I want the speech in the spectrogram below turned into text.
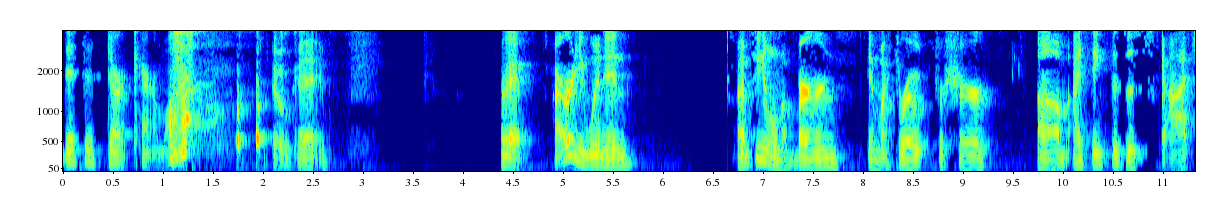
this is dark caramel. Okay. Okay. I already went in. I'm feeling a burn in my throat for sure. Um, I think this is Scotch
